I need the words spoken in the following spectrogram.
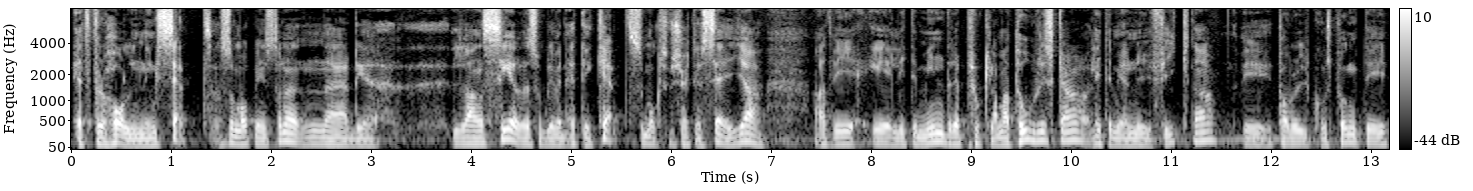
ett förhållningssätt som åtminstone när det lanserades och blev en etikett som också försökte säga att vi är lite mindre proklamatoriska, lite mer nyfikna. Vi tar vår utgångspunkt i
